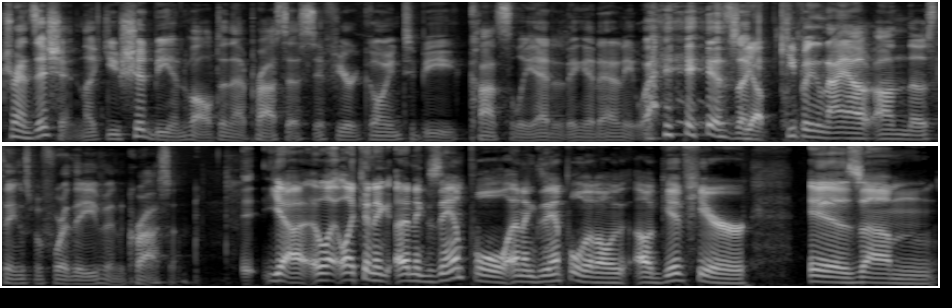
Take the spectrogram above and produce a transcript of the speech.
transition. Like you should be involved in that process if you're going to be constantly editing it anyway. it's like Yep. keeping an eye out on those things before they even cross them. yeah like, like an, an example an example that I'll, I'll give here is um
